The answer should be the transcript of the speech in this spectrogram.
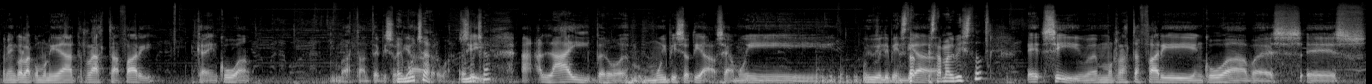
también con la comunidad Rastafari que hay en Cuba, bastante pisoteada. mucha? Pero bueno. ¿Hay sí, mucha? ah, la hay, pero es muy pisoteada, o sea, muy, muy vilipendiada. ¿Está, está mal visto? Eh, sí, Rastafari en Cuba, pues es,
